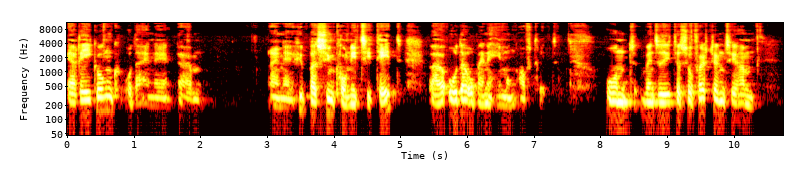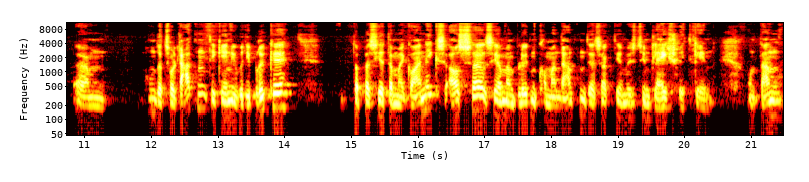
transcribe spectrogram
Hypererregung oder eine ähm, eine Hypersynchronizität äh, oder ob eine Hemmung auftritt. Und wenn Sie sich das so vorstellen, Sie haben ähm, 100 Soldaten, die gehen über die Brücke, da passiert einmal gar nichts, außer Sie haben einen blöden Kommandanten, der sagt, ihr müsst im Gleichschritt gehen. Und dann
